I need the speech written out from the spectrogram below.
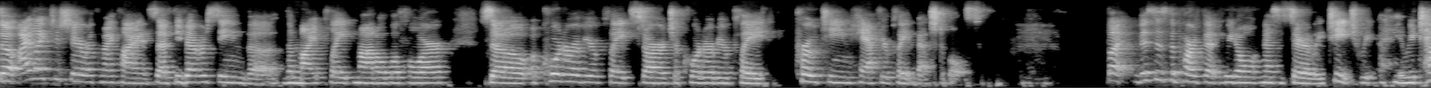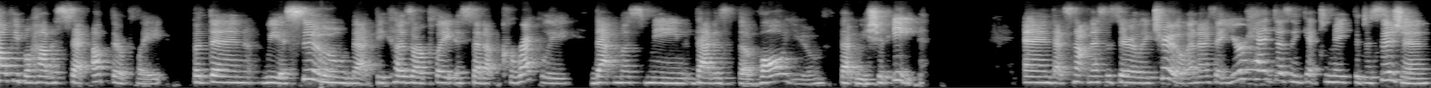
So I like to share with my clients. So if you've ever seen the the my plate model before, so a quarter of your plate starch, a quarter of your plate protein, half your plate vegetables. But this is the part that we don't necessarily teach. We we tell people how to set up their plate, but then we assume that because our plate is set up correctly, that must mean that is the volume that we should eat. And that's not necessarily true. And I say, your head doesn't get to make the decision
